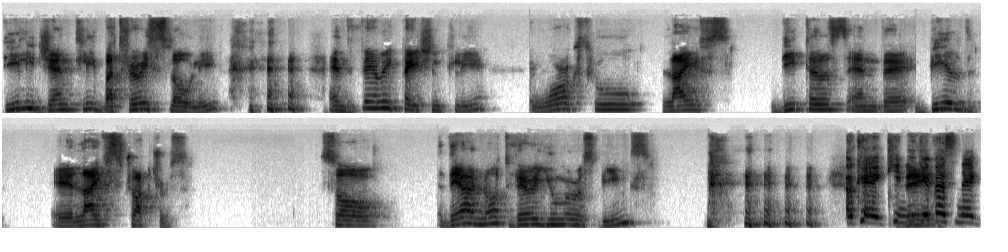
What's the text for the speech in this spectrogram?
diligently but very slowly and very patiently work through life's details and uh, build uh, life structures. So they are not very humorous beings. okay, can they, you give us an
